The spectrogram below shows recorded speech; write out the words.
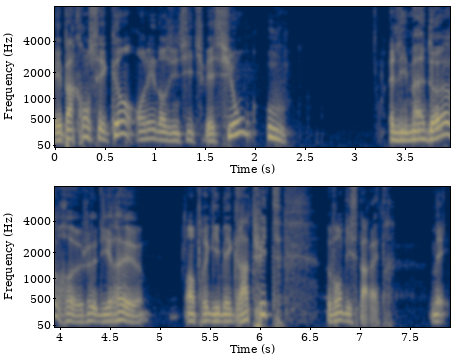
Et par conséquent, on est dans une situation où les main-d'œuvre, je dirais, entre guillemets, gratuites, vont disparaître. Mais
